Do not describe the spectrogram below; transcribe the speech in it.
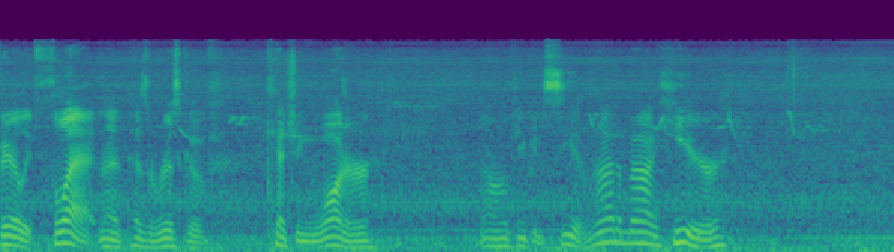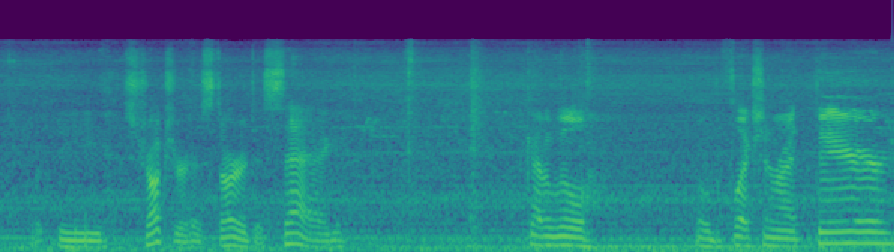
fairly flat and it has a risk of catching water. I don't know if you can see it right about here. But the structure has started to sag. Got a little little deflection right there. And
